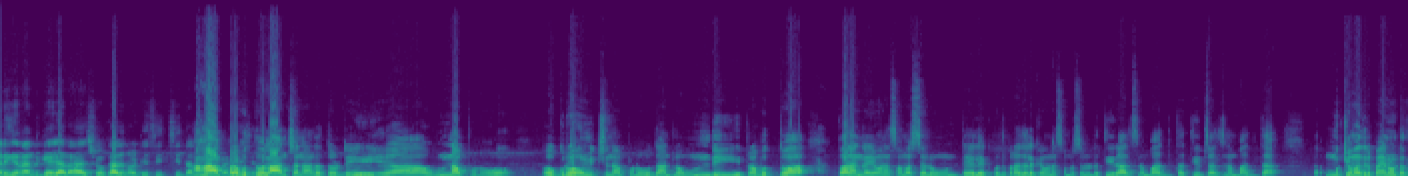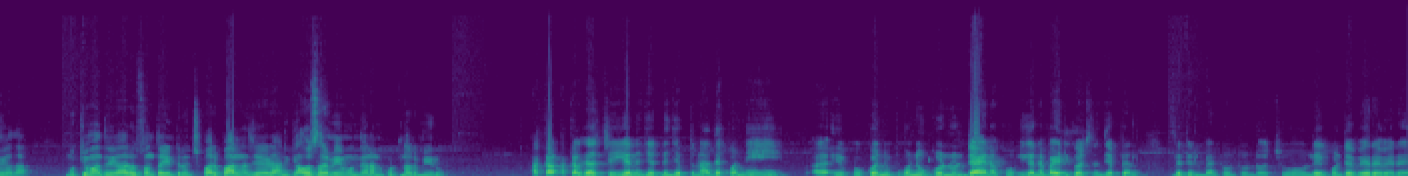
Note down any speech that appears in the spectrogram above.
అడిగినందుకే కదా షోకాది నోటీస్ ఇచ్చి ప్రభుత్వ లాంఛనాలతోటి ఉన్నప్పుడు ఓ గృహం ఇచ్చినప్పుడు దాంట్లో ఉండి ప్రభుత్వ పరంగా ఏమైనా సమస్యలు ఉంటే లేకపోతే ప్రజలకు ఏమైనా సమస్యలు ఉంటే తీరాల్సిన బాధ్యత తీర్చాల్సిన బాధ్యత ముఖ్యమంత్రి పైన ఉంటుంది కదా. ముఖ్యమంత్రి గారు సొంత ఇంటి నుంచి పరిపాలన చేయడానికి అవసరం ఏముంది అని అనుకుంటున్నారు మీరు? అక్కడ అక్కడికి చెయ్యని నేను చెప్తున్నా అదే కొన్ని కొన్ని కొన్ని కొన్ని ఉంటే ఆయనకు ఇక నేను బయటికి వచ్చిన చెప్పాను. సెటిల్మెంట్ ఉంటుండొచ్చు లేకుంటే వేరే వేరే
